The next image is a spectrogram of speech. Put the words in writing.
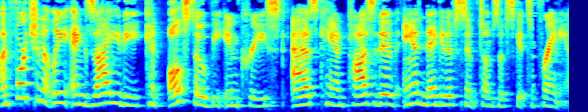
Unfortunately, anxiety can also be increased, as can positive and negative symptoms of schizophrenia.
